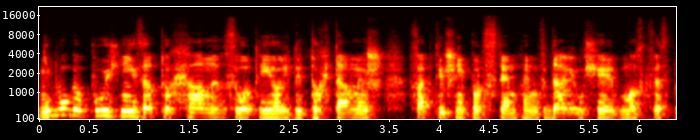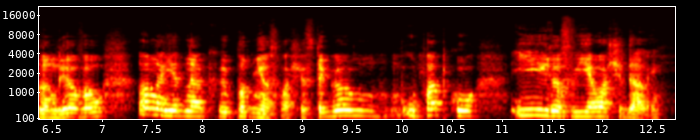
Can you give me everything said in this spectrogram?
Niedługo później za to Han Złotej Ordy Tochtamysz faktycznie podstępem wdarł się, Moskwę splądrował. Ona jednak podniosła się z tego upadku i rozwijała się dalej.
